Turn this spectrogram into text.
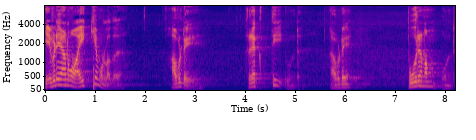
എവിടെയാണോ ഐക്യമുള്ളത് അവിടെ രക്തി ഉണ്ട് അവിടെ പൂരണം ഉണ്ട്.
